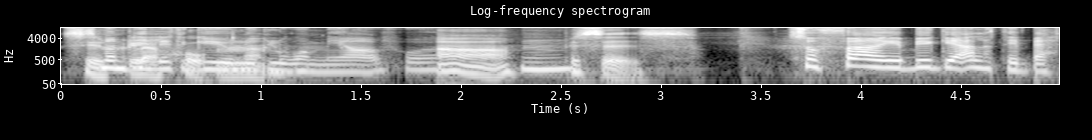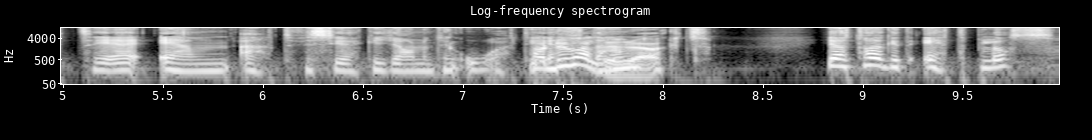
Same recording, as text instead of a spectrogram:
Så man blir cirkulationen. lite gul och glåmig av. Och, Ja, Mm. precis. Så förebygga alltid bättre än att försöka göra någonting åt det Har du efterhand. aldrig rökt? Jag har tagit ett bloss.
